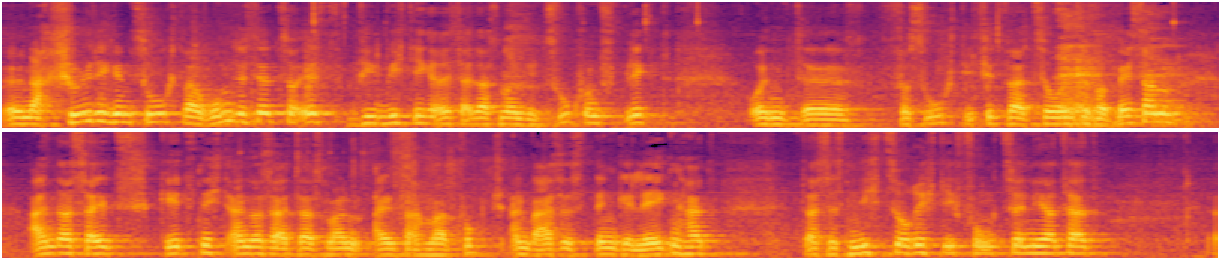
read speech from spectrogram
äh, nach Schuldigen sucht, warum das jetzt so ist. Viel wichtiger ist ja, dass man in die Zukunft blickt und äh, versucht, die Situation zu verbessern. Andererseits geht es nicht anders, als dass man einfach mal guckt, an was es denn gelegen hat, dass es nicht so richtig funktioniert hat. Äh,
